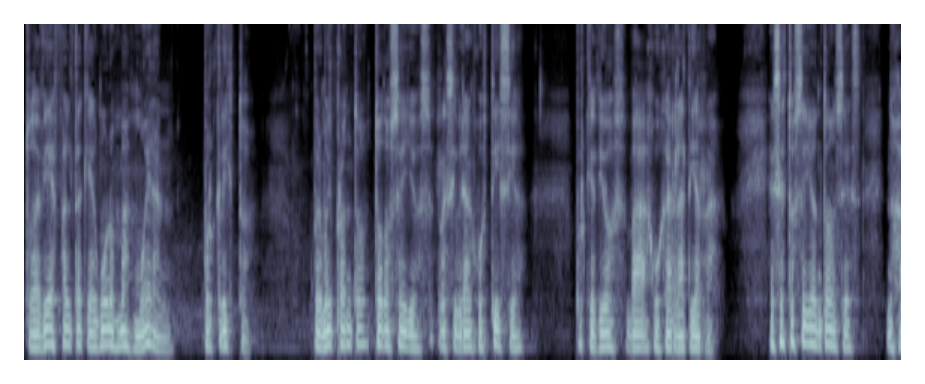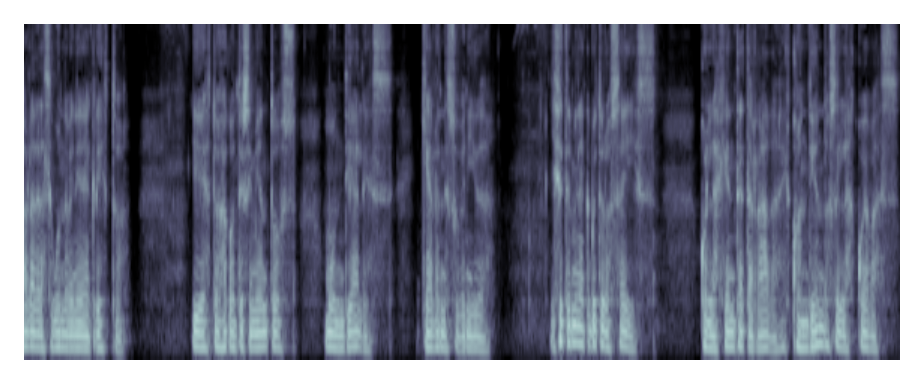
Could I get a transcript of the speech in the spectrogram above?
todavía falta que algunos más mueran por Cristo, pero muy pronto todos ellos recibirán justicia porque Dios va a juzgar la tierra. El sexto sello entonces nos habla de la segunda venida de Cristo y de estos acontecimientos mundiales que hablan de su venida. Y así termina el capítulo 6, con la gente aterrada, escondiéndose en las cuevas,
